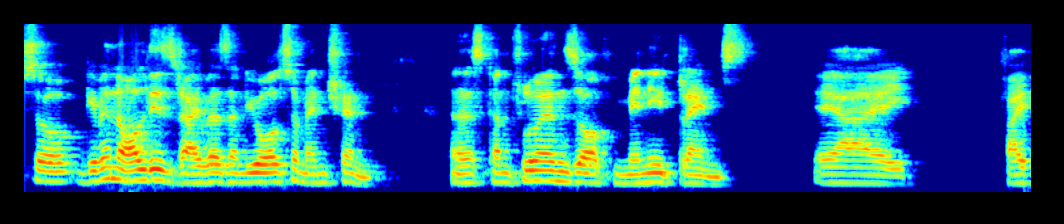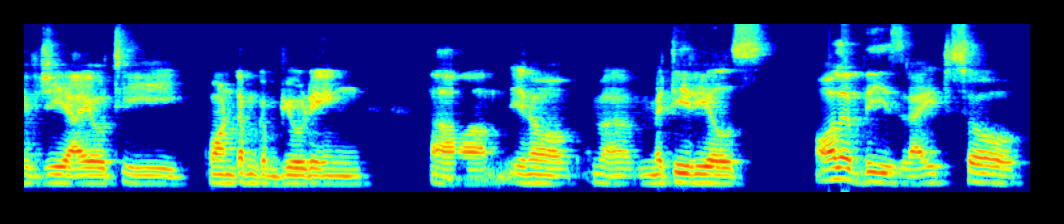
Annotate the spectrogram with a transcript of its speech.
so, given all these drivers, and you also mentioned uh, this confluence of many trends AI, 5G, IoT, quantum computing, uh, you know, uh, materials, all of these, right? So,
